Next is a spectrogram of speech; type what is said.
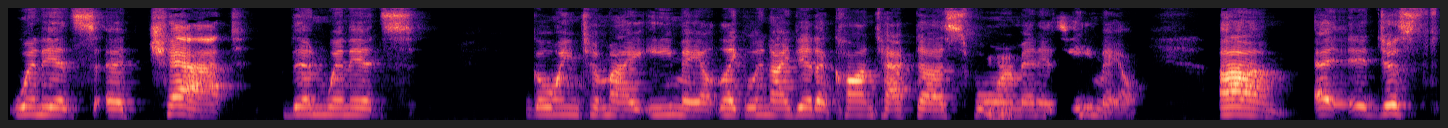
when it's a chat than when it's going to my email like when i did a contact us form and it's email um it just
